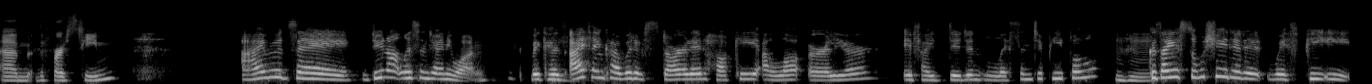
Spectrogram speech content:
um the first team? I would say do not listen to anyone because mm. I think I would have started hockey a lot earlier if I didn't listen to people because mm-hmm. I associated it with PE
